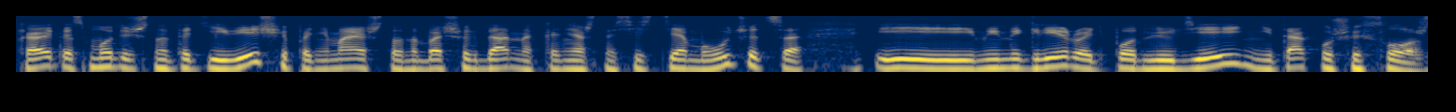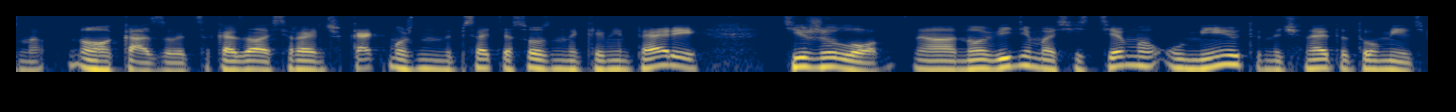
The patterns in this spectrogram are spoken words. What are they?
когда ты смотришь на такие вещи, понимаешь, что на больших данных, конечно, система учится, и мимигрировать под людей не так уж и сложно. Но оказывается, казалось раньше, как можно написать осознанный комментарий, тяжело. А, но, видимо, системы умеют и начинают это уметь.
